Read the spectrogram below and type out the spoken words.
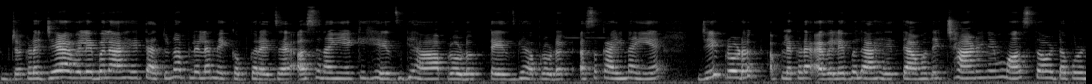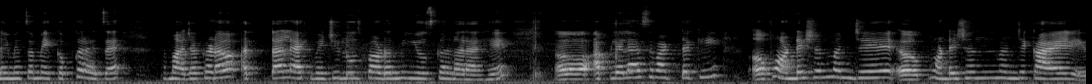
तुमच्याकडे जे अवेलेबल आहे त्यातून आपल्याला मेकअप करायचा आहे असं नाही आहे की हेच घ्या प्रोडक्ट तेच घ्या प्रोडक्ट असं काही नाही आहे जे प्रोडक्ट आपल्याकडे अवेलेबल आहे त्यामध्ये छान आणि मस्त वटपौर्णिमेचा मेकअप करायचा आहे तर माझ्याकडं आत्ता लॅकमेची लूज पावडर मी यूज करणार आहे. आपल्याला असं वाटतं की फाउंडेशन म्हणजे फाउंडेशन म्हणजे काय?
